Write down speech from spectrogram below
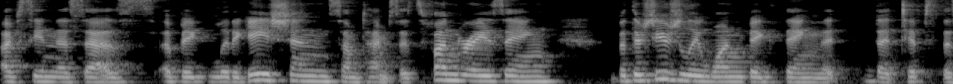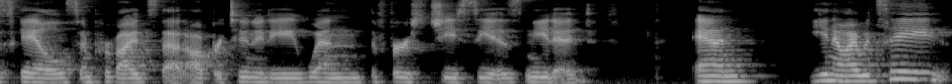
I've seen this as a big litigation, sometimes it's fundraising, but there's usually one big thing that that tips the scales and provides that opportunity when the first GC is needed. And you know, I would say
